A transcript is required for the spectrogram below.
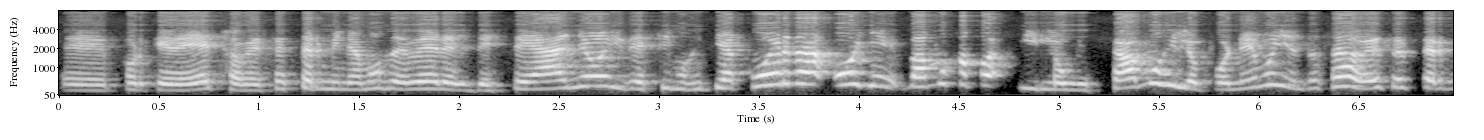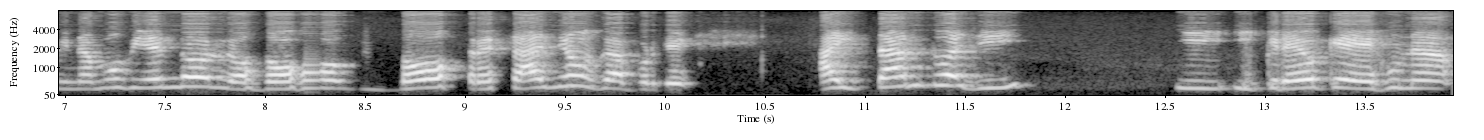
eh, porque de hecho a veces terminamos de ver el de este año y decimos, ¿te acuerdas? Oye, vamos a... Y lo buscamos y lo ponemos y entonces a veces terminamos viendo los dos, dos tres años, o sea, porque hay tanto allí y, creo que es una,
